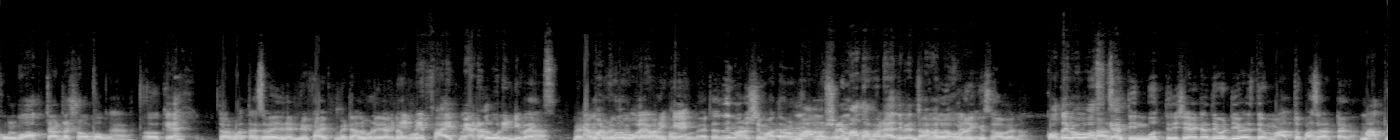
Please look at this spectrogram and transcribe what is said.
ফুল বক্স চার্জার সহ পাবো। হ্যাঁ। ওকে তারপর আছে ভাই Redmi 5 মেটাল বডির একটা Redmi 5 মেটাল বডি ডিভাইস আমার ফোন বলে অনেকে। এটা দিয়ে মানুষের মাথা মানুষের মাথা ফাটায় দিবেন ঝামেলা হবে কিছু হবে না। কতই পাবো আজকে? আজকে তিন বত্রিশে এটা দেব ডিভাইস দেব মাত্র পাঁচ হাজার টাকা। মাত্র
